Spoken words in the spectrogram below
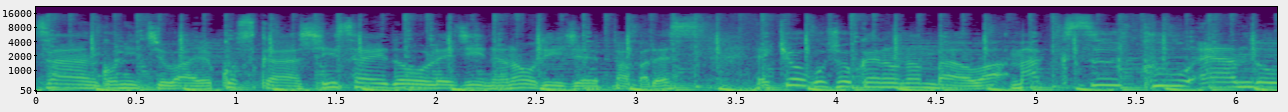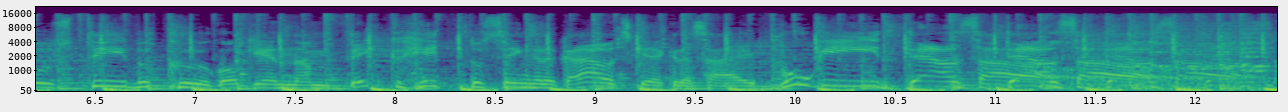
さんこんにちは。横須賀シーサイドレジーナの DJ パパです。え今日ご紹介のナンバーはマックス・クースティーブ・クー。ご機嫌なビッグヒットシングルからお付き合いください。ボギーダンサーダンサー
